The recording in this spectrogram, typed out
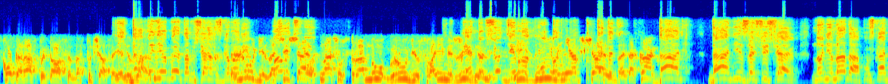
сколько раз пытался достучаться, я не да знаю. Да мы не об этом сейчас говорим. Люди защищают Мало нашу страну грудью своими жизнями. Это все демагог... И с ним не общаются. Это, это как? Да, да, они защищают. Но не надо опускать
